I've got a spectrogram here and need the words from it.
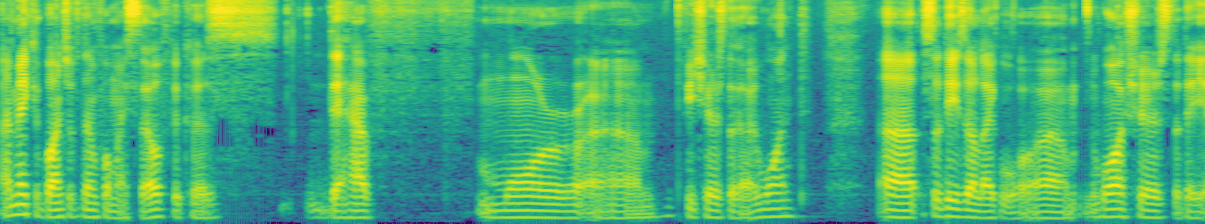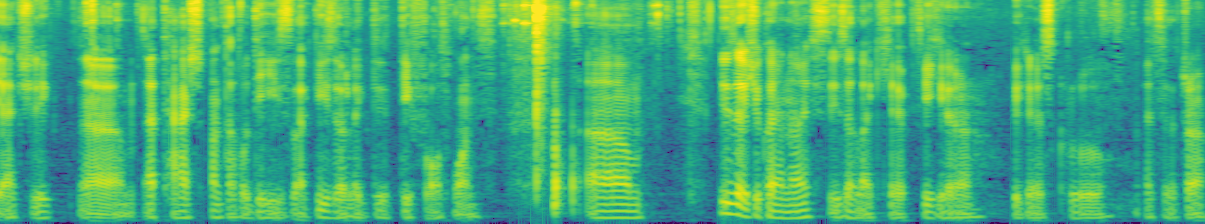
I make a bunch of them for myself because they have more um, features that I want. Uh, so these are like um, washers that they actually um, attach on top of these. Like these are like the default ones. Um, these are actually kind of nice. These are like a bigger, bigger screw, etc.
